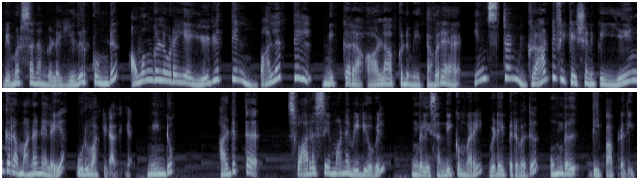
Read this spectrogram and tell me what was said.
விமர்சனங்களை எதிர்கொண்டு அவங்களுடைய எழுத்தின் பலத்தில் நிக்கிற ஆளாக்கணுமே தவிர இன்ஸ்டன்ட் கிராட்டிபிகேஷனுக்கு ஏங்குற மனநிலையை உருவாக்கிடாதீங்க. மீண்டும் அடுத்த சுவாரஸ்யமான வீடியோவில் உங்களை சந்திக்கும் வரை விடைபெறுவது உங்கள் தீபா பிரதீப்.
